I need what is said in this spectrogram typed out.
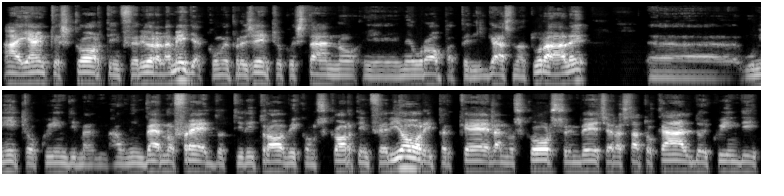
hai anche scorte inferiori alla media, come per esempio quest'anno in Europa per il gas naturale, uh, unito quindi a un inverno freddo, ti ritrovi con scorte inferiori perché l'anno scorso invece era stato caldo e quindi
